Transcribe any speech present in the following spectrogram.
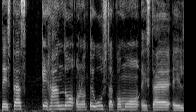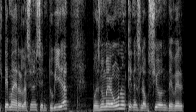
te estás quejando o no te gusta cómo está el tema de relaciones en tu vida, pues número uno, tienes la opción de ver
